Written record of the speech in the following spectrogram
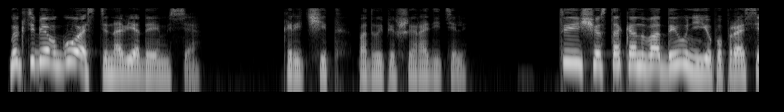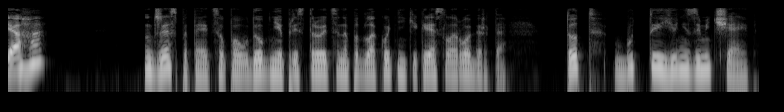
Мы к тебе в гости наведаемся!» — кричит подвыпивший родитель. «Ты еще стакан воды у нее попроси, ага?» Джесс пытается поудобнее пристроиться на подлокотнике кресла Роберта. Тот будто ее не замечает.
